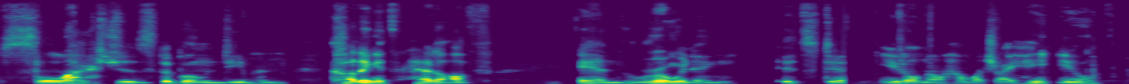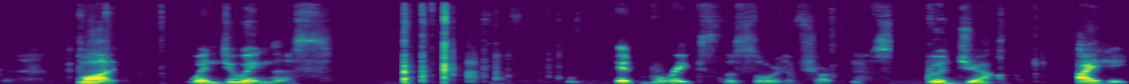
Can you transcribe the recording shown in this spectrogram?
slashes the bone demon, cutting its head off and ruining its dick. You don't know how much I hate you, but when doing this, it breaks the sword of sharpness. Good job. I hate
